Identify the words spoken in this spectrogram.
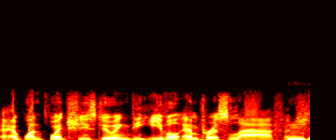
At one point she's doing the evil Empress laugh and she's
